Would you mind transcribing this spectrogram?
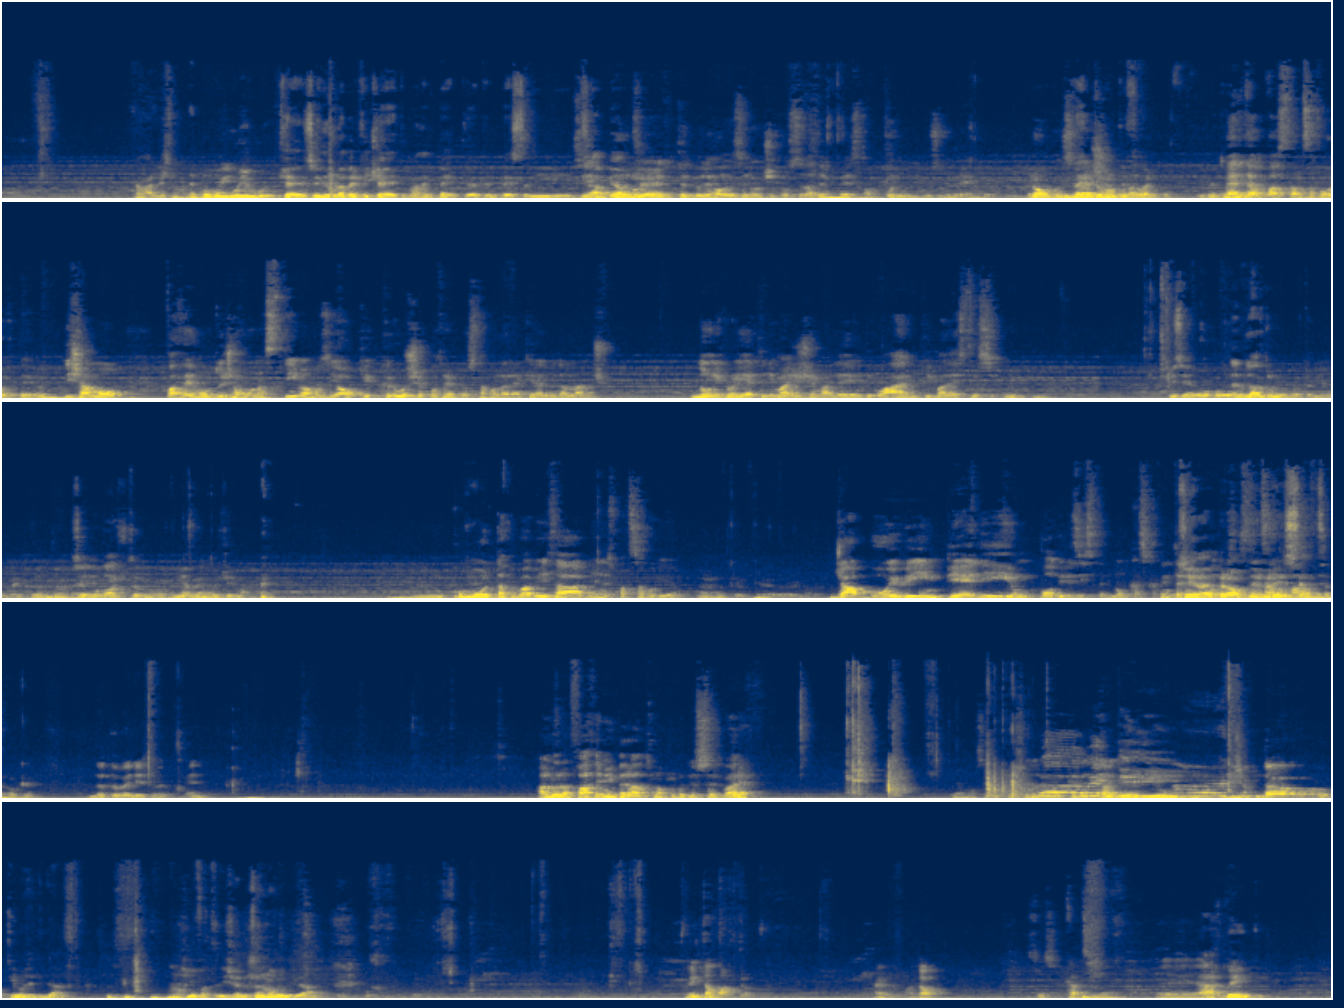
Cavalli sono È proprio buio, buio. Cioè, si vede nulla perché c'è tipo una tempe- tempesta di Sì, sabbia o c'è... vede tutte e due le cose. Se non ci fosse la tempesta, un po' di più si vedrebbe. Però il vento è forte? Il vento- è abbastanza forte, diciamo, fate conto, diciamo, una stima così a occhio e croce potrebbe ostacolare anche le armi da lancio. Non i proiettili magici, ma le, tipo archi, balestre sì. Mm. Sì, se avevo l'altro me lo porta via il vento. Se avevo hai l'altro me lo porta via il vento ci rimane. Con molta probabilità viene spazzato via. Ah, ok, ok. allora rimane. Già voi qui in piedi un po' di resistenza, non cascate in terra, Sì, un po' eh, di però la resistenza. fate. Ok. Da dove hai detto che viene? Allora, fatemi peraltro una prova di osservare. Vediamo se vi posso dare qualche dettaglio in più. No! Sì, non sei di danno. Io ho fatto di 109 di danno. 34. Eh, madonna. Cazzo, dai. Eh, Arthur? 20.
